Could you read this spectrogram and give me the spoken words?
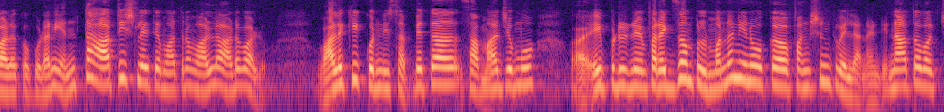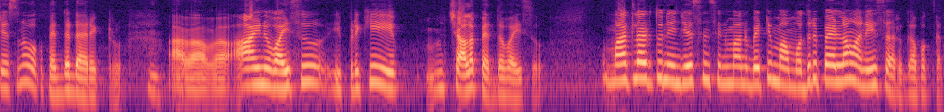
వాళ్ళకు కూడా ఎంత ఆర్టిస్టులు అయితే మాత్రం వాళ్ళు ఆడవాళ్ళు. వాళ్ళకి కొన్ని సభ్యత సమాజము ఇప్పుడు నేను ఫర్ ఎగ్జాంపుల్ మొన్న నేను ఒక ఫంక్షన్కి వెళ్ళానండి. నాతో వర్క్ చేసిన ఒక పెద్ద డైరెక్టరు ఆయన వయసు ఇప్పటికీ చాలా పెద్ద వయసు. మాట్లాడుతూ నేను చేసిన సినిమాను పెట్టి మా మొదటి పెళ్ళం అనేసారు గబక్కన.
